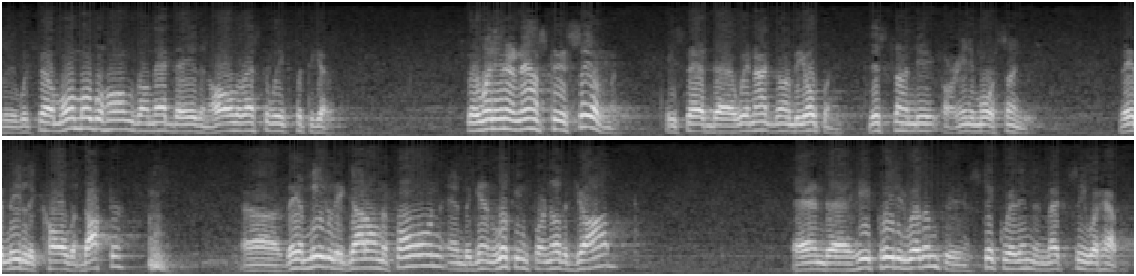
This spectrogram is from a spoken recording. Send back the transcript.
So he would sell more mobile homes on that day than all the rest of the week put together. So he went in and announced to his salesman. He said, uh, we're not going to be open this Sunday or any more Sundays. They immediately called the doctor. uh, they immediately got on the phone and began looking for another job. And uh, he pleaded with them to stick with him and let's see what happens.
